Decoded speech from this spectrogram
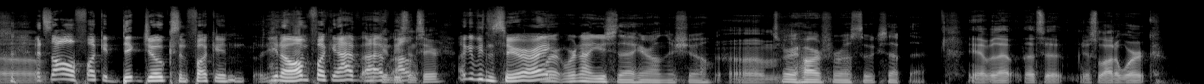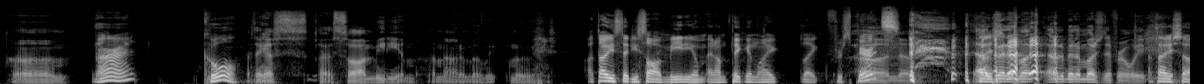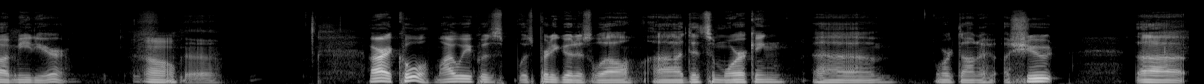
Um, it's all fucking dick jokes and fucking. You know, I'm fucking. I, I, you can be I'll, sincere. I can be sincere. All right. We're, we're not used to that here on this show. Um, It's very hard for us to accept that. Yeah, but that that's it. Just a lot of work. Um, All right. Cool. I think I, I saw a medium amount of movie, movies. I thought you said you saw a medium, and I'm thinking like like for spirits. Oh, no. that would have been, a mu- that would have been a much different week. I thought you saw a meteor. Oh, Uh, All right, cool. My week was was pretty good as well. Uh, did some working. Um, worked on a, a shoot. Uh,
